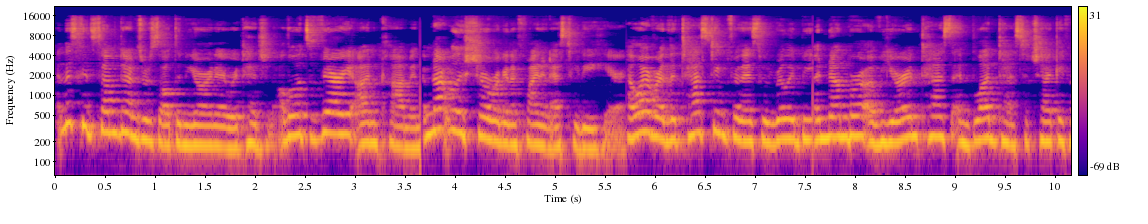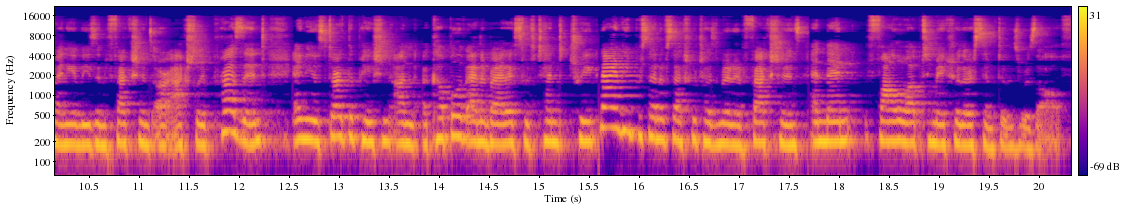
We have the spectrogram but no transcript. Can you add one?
And this can sometimes result in urinary retention, although it's very uncommon. I'm not really sure we're going to find an STD here. However, the testing for this would really be a number of urine tests and blood tests to check if any of these infections are actually present. And you start the patient on a couple of antibiotics, which tend to treat 90% of sexually transmitted infections, and then follow up to make sure their symptoms resolve.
